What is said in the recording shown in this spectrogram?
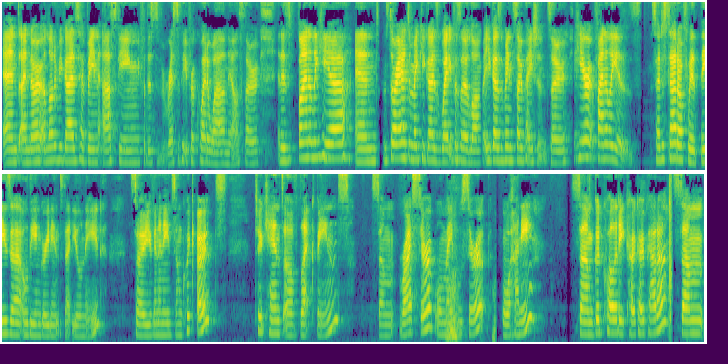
And I know a lot of you guys have been asking for this recipe for quite a while now, so it is finally here and I'm sorry I had to make you guys wait for so long, but you guys have been so patient, so here it finally is. So to start off with, these are all the ingredients that you'll need. So you're going to need some quick oats, two cans of black beans, some rice syrup or maple syrup or honey, some good quality cocoa powder, some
